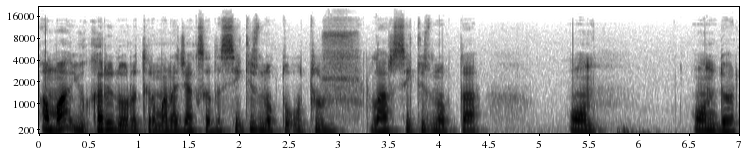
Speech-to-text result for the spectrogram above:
Ama yukarı doğru tırmanacaksa da 8.30'lar, 8.10 14.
